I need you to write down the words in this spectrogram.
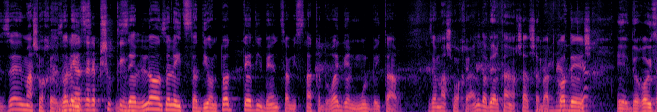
זה משהו אחר. חמניה זה, זה לפשוטים. זה לא, זה לאיצטדיון. טוד טדי באמצע משחק כדורגל מול בית"ר. זה משהו אחר. אני מדבר כאן עכשיו שבת קודש, אה, ברויב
